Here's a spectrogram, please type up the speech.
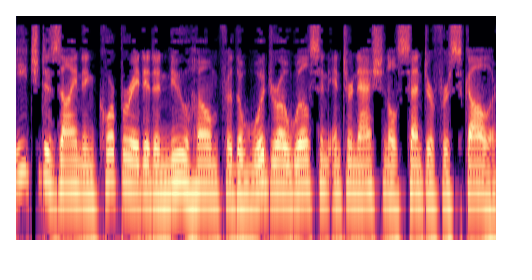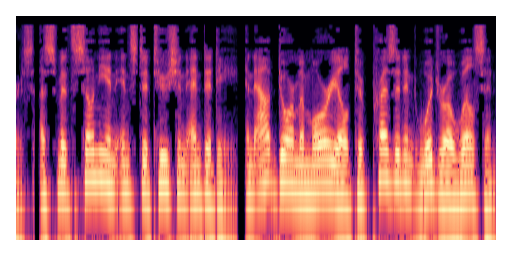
Each design incorporated a new home for the Woodrow Wilson International Center for Scholars a Smithsonian Institution entity, an outdoor memorial to President Woodrow Wilson,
